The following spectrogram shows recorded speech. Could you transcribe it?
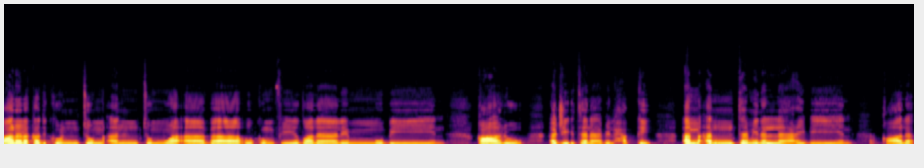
قال لقد كنتم أنتم وآباؤكم في ضلال مبين. قالوا أجئتنا بالحق أم أنت من اللاعبين؟ قال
